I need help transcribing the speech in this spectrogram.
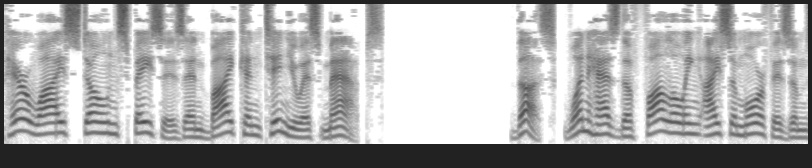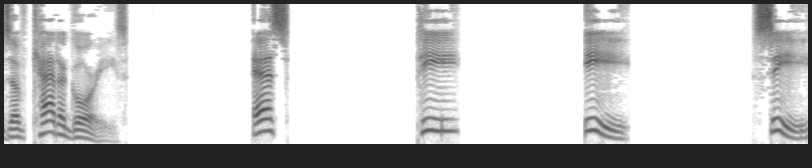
pairwise stone spaces and bicontinuous maps. Thus, one has the following isomorphisms of categories S P E C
